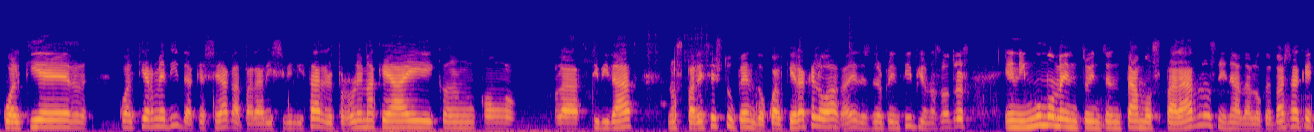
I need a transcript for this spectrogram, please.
cualquier cualquier medida que se haga para visibilizar el problema que hay con la actividad nos parece estupendo, cualquiera que lo haga, ¿eh? desde el principio. Nosotros en ningún momento intentamos pararlos ni nada. Lo que pasa es que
